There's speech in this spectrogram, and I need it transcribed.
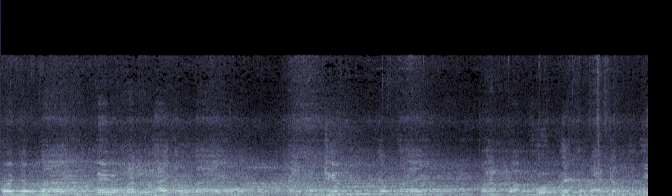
mời trọng tài lê văn mạnh, hai trọng tài hà minh triết trọng tài phạm hoàng phương hai trọng tài trần thị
